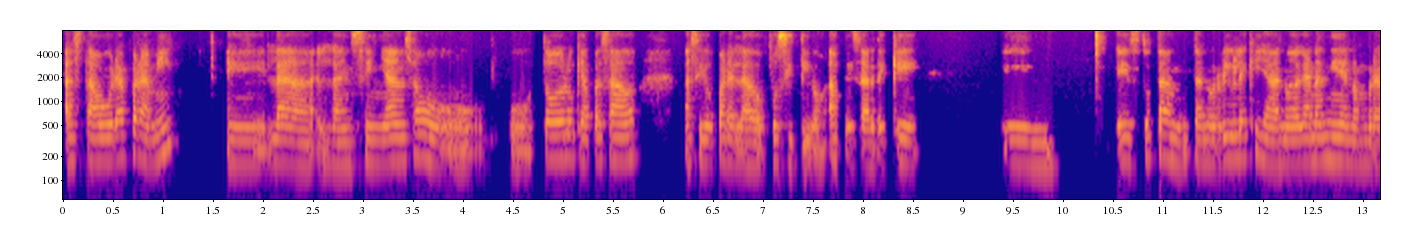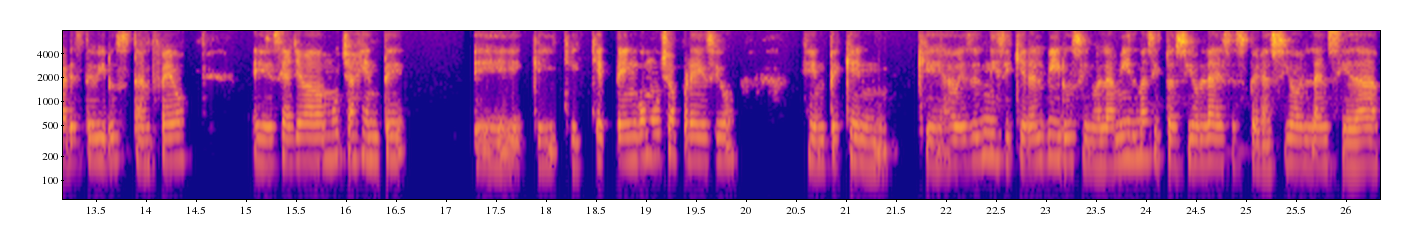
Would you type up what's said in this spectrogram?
hasta ahora para mí eh, la, enseñanza o, todo lo que ha pasado ha sido para el lado positivo, a pesar de que eh, esto tan, tan horrible que ya no da ganas ni de nombrar este virus tan feo, eh, se ha llevado a mucha gente eh, que, que, tengo mucho aprecio, gente que, que a veces ni siquiera el virus, sino la misma situación, la desesperación, la ansiedad,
